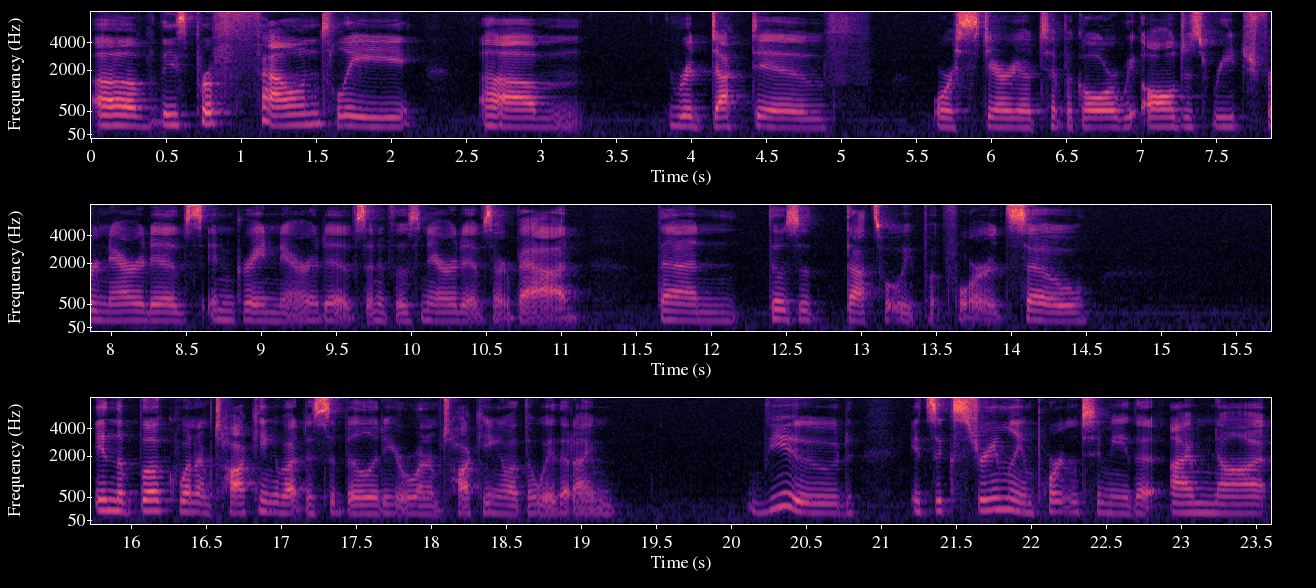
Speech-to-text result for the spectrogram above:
of these profoundly um, reductive or stereotypical, or we all just reach for narratives, ingrained narratives, and if those narratives are bad, then those are that's what we put forward. So in the book, when I'm talking about disability or when I'm talking about the way that I'm viewed, it's extremely important to me that I'm not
